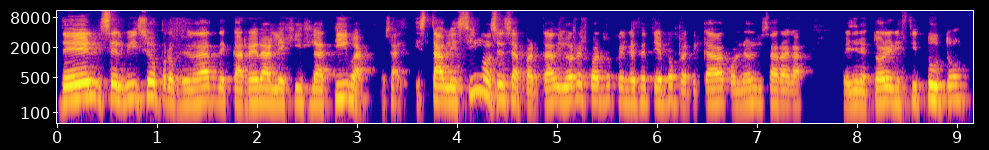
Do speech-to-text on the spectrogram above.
del servicio profesional de carrera legislativa. O sea, establecimos ese apartado. Yo recuerdo que en ese tiempo platicaba con León Lizárraga el director del instituto,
